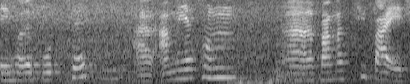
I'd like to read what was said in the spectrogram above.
এই ঘরে পড়ছে। আর আমি এখন বানাচ্ছি পায়েস।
